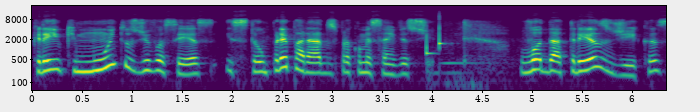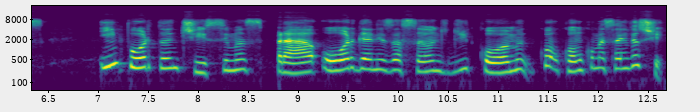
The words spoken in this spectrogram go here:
creio que muitos de vocês estão preparados para começar a investir. Vou dar três dicas importantíssimas para organização de como, como começar a investir.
